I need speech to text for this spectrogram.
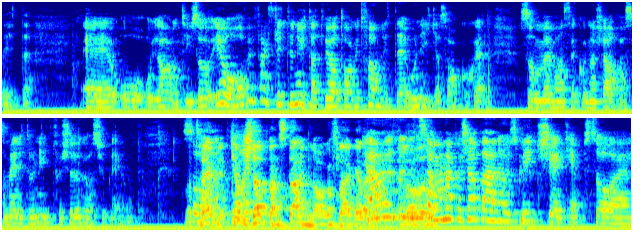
lite. Eh, och, och göra någonting. Så i år har vi faktiskt lite nytt att vi har tagit fram lite unika saker själv. Som man ska kunna köpa, som är lite unikt för 20-årsjubileet. Vad Så trevligt. Kan man köpa en Steinlager-flagga då? Ja, Eller lite så. Men man kan köpa en Åhus Beach-keps och eh,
